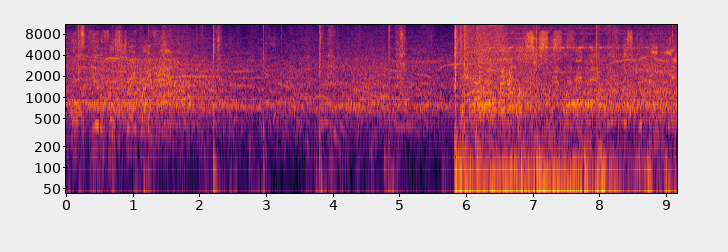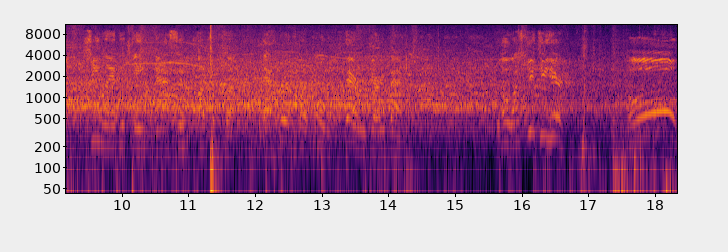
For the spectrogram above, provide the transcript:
Oh, a beautiful straight right hand. This could be the end. She landed a massive uppercut that hurt her opponent very, very badly. Oh, watch guillotine here. Oh,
